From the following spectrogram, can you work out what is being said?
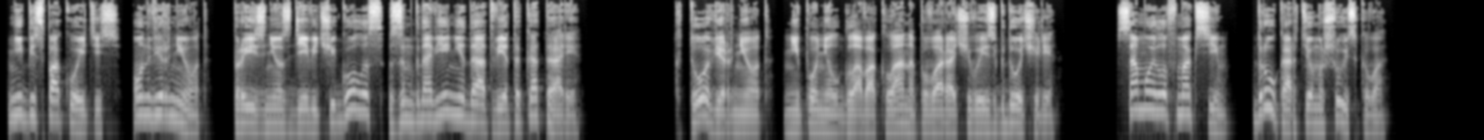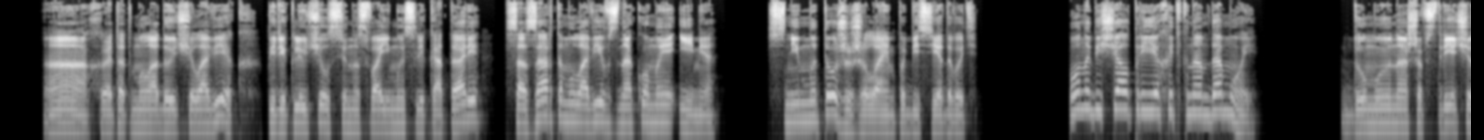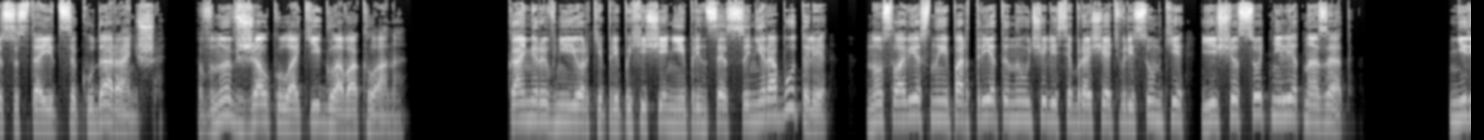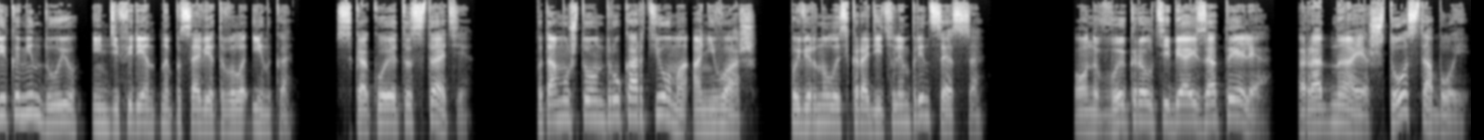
«Не беспокойтесь, он вернет», произнес девичий голос за мгновение до ответа Катари. «Кто вернет?» — не понял глава клана, поворачиваясь к дочери. «Самойлов Максим, друг Артема Шуйского». «Ах, этот молодой человек», — переключился на свои мысли Катари, с азартом уловив знакомое имя. «С ним мы тоже желаем побеседовать». Он обещал приехать к нам домой. Думаю, наша встреча состоится куда раньше. Вновь сжал кулаки глава клана. Камеры в Нью-Йорке при похищении принцессы не работали, но словесные портреты научились обращать в рисунки еще сотни лет назад. «Не рекомендую», — индифферентно посоветовала Инка. «С какой это стати?» «Потому что он друг Артема, а не ваш», — повернулась к родителям принцесса. «Он выкрал тебя из отеля. Родная, что с тобой?»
